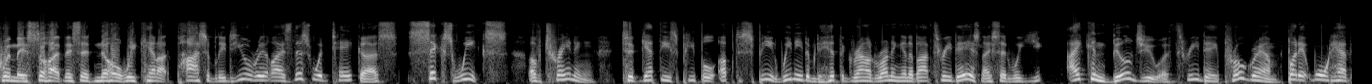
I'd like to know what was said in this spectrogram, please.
when they saw it. They said, No, we cannot possibly. Do you realize this would take us six weeks of training to get these people up to speed. We need them to hit the ground running in about three days. And I said, Well, you, I can build you a three day program, but it won't have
